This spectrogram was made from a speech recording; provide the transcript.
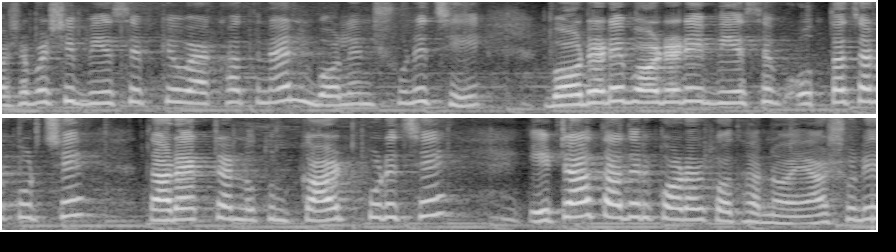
পাশাপাশি বিএসএফকেও এক হাত নেন। বলেন, শুনেছি বর্ডারে বর্ডারে বিএসএফ অত্যাচার করছে, তারা একটা নতুন কার্ড করেছে। এটা তাদের করার কথা নয়। আসলে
